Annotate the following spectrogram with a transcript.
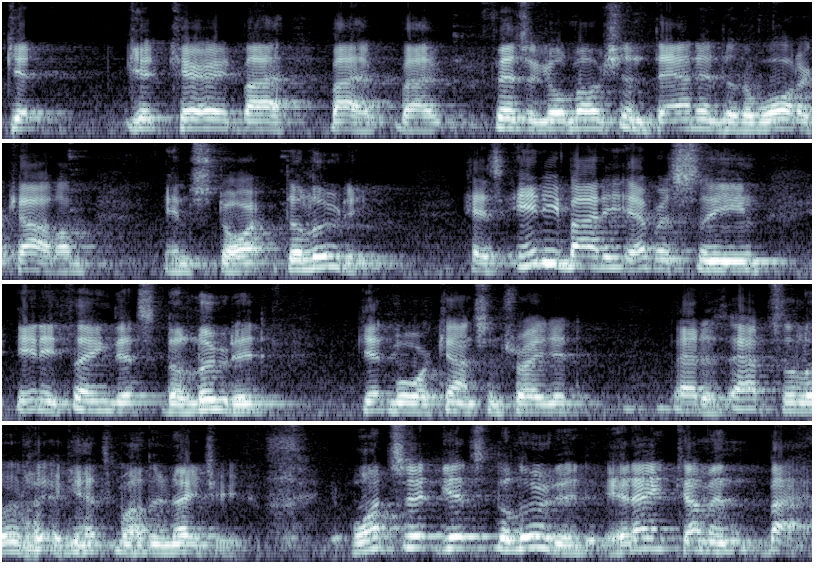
get, get carried by, by, by physical motion down into the water column and start diluting. Has anybody ever seen anything that's diluted get more concentrated? That is absolutely against Mother Nature. Once it gets diluted, it ain't coming back,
